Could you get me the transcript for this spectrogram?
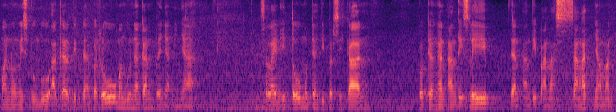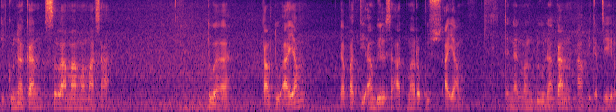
menumis bumbu agar tidak perlu menggunakan banyak minyak selain itu mudah dibersihkan pegangan anti slip dan anti panas sangat nyaman digunakan selama memasak 2. Kaldu ayam dapat diambil saat merebus ayam dengan menggunakan api kecil.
